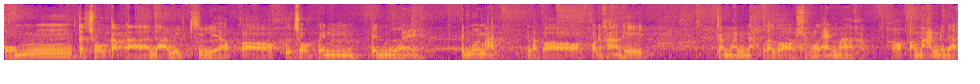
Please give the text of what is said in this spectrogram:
ผมจะชกกับดาวิดคินเลยครับก็คู่ชกเป็นเป็นมวยเป็นมวยหมัด แล้วก็ค่อนข้างที่จะหมัดหนักแล้วก็แข็งแรงมากครับ ก็ประมาทไม่ได้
